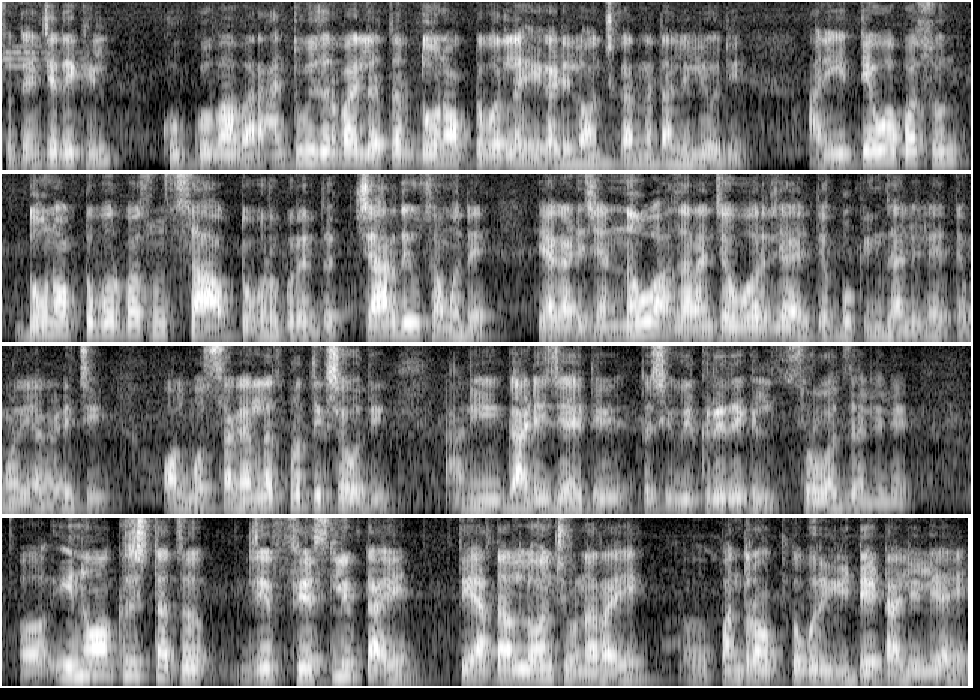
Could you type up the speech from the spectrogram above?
सो त्यांचे देखील खूप खूप आभार. आणि तुम्ही जर पाहिलं तर दोन ऑक्टोबरला ही गाडी लॉन्च करण्यात आलेली होती. आणि तेव्हापासून दोन ऑक्टोबरपासून सहा ऑक्टोबरपर्यंत चार दिवसामध्ये या गाडीच्या नऊ हजारांच्या वर जे आहे ते बुकिंग झालेले आहे. त्यामुळे या गाडीची ऑलमोस्ट सगळ्यांनाच प्रतीक्षा होती. आणि गाडी जी आहे ती तशी विक्री देखील सुरुवात झालेली आहे. इनोवा क्रिस्टाचं जे फेसलिफ्ट आहे ते आता लॉन्च होणार आहे. पंधरा ऑक्टोबर ही डेट आलेली आहे.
